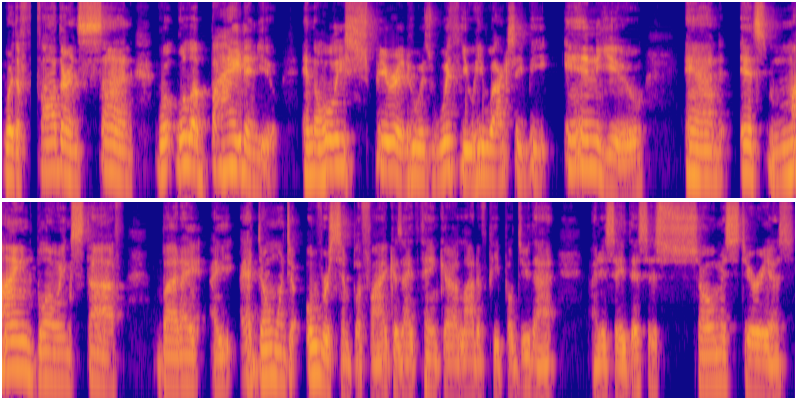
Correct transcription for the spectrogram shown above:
where the Father and Son will, will abide in you and the Holy Spirit who is with you, he will actually be in you. And it's mind blowing stuff but I, I, I don't want to oversimplify because I think a lot of people do that. I just say this is so mysterious,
